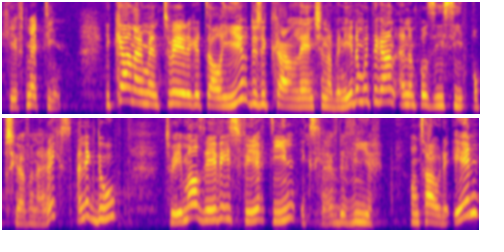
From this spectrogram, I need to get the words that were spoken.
geeft mij 10. Ik ga naar mijn tweede getal hier, dus ik ga een lijntje naar beneden moeten gaan en een positie opschuiven naar rechts. En ik doe 2 maal 7 is 14. Ik schrijf de 4. Onthouden 1.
